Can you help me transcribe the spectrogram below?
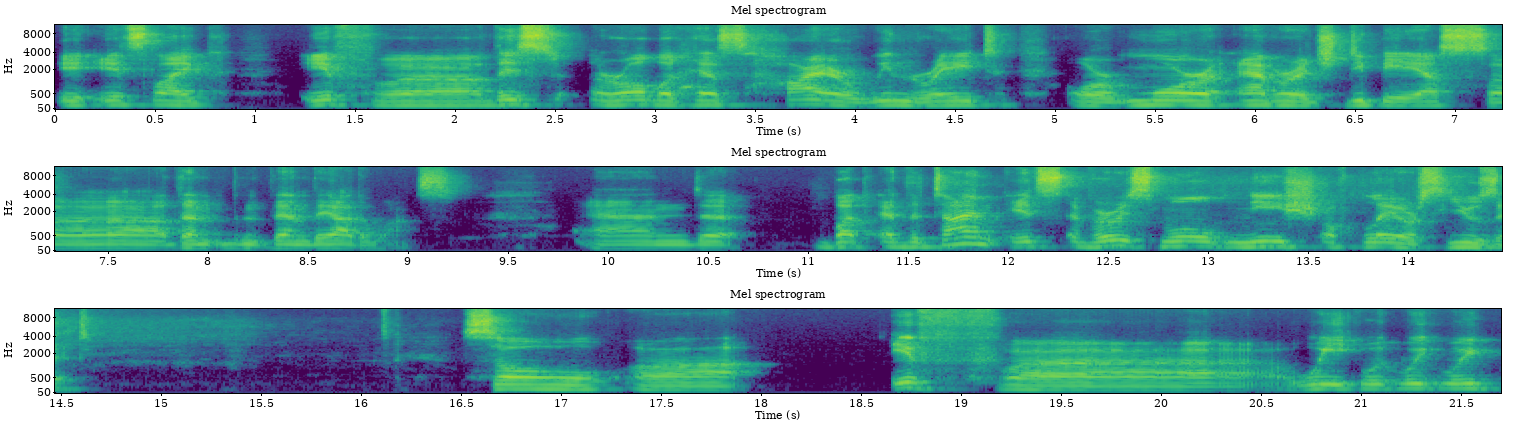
It, it's like if uh, this robot has higher win rate or more average DPS uh, than, than the other ones. And, uh, but at the time, it's a very small niche of players use it. So uh, if uh, we, we, we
